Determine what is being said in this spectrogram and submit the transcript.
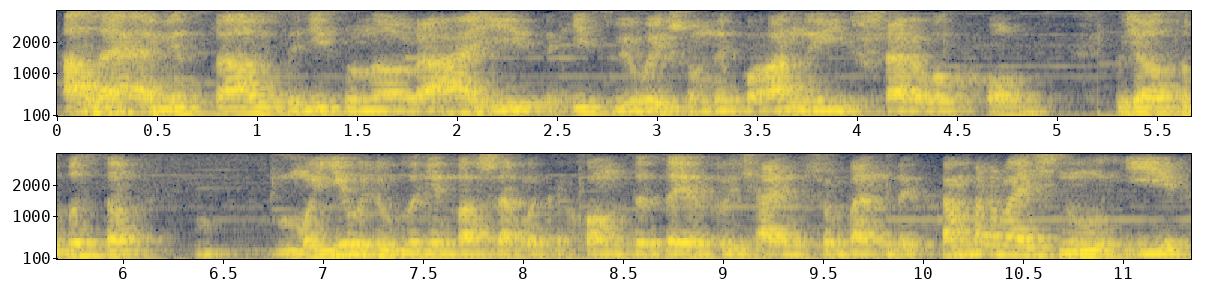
Але він справився дійсно на ура, і такий собі вийшов непоганий Шерлок Холмс. Хоча особисто мої улюблені два Шерлоки Холмса це звичайно, що Бендик Камбербеч, ну і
